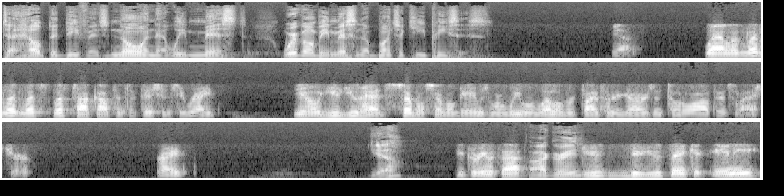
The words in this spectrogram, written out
to help the defense, knowing that we missed, we're going to be missing a bunch of key pieces? Yeah. Well, let, let, let's let's talk offense efficiency, right? You know, you you had several several games where we were well over 500 yards in total offense last year, right? Yeah. You agree with that? I agree. Do you do you think at any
